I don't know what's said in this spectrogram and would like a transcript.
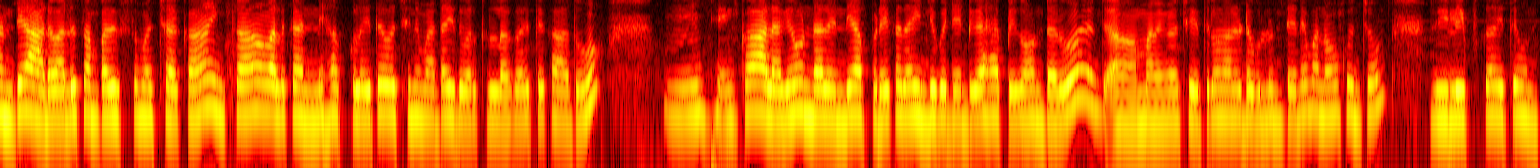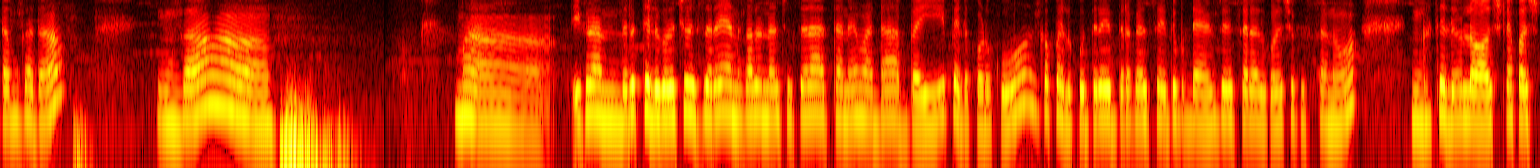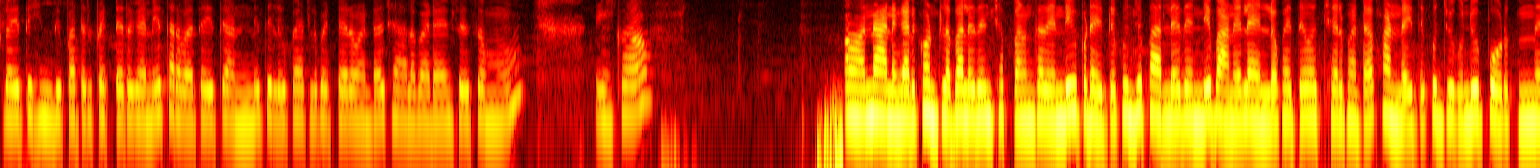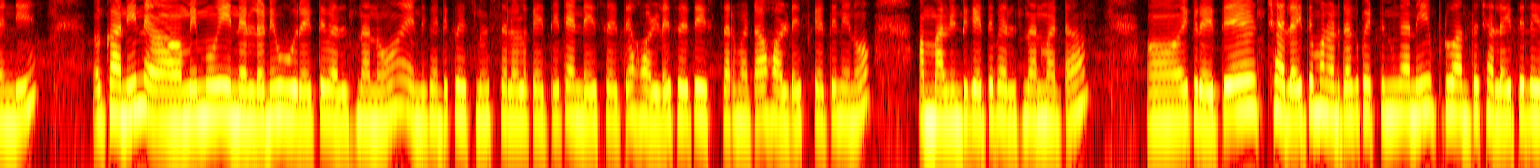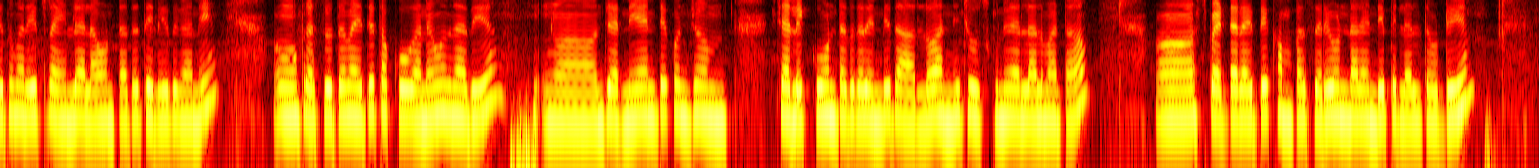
అంటే ఆడవాళ్ళు సంపాదిస్తాం వచ్చాక ఇంకా వాళ్ళకి అన్ని హక్కులు అయితే వచ్చినాయన్నమాట ఇదివరకులాగా అయితే కాదు. ఇంకా అలాగే ఉండాలండి. అప్పుడే కదా ఇండిపెండెంట్గా హ్యాపీగా ఉంటారు. మన చేతిలో నాలుగు డబ్బులు ఉంటేనే మనం కొంచెం రిలీఫ్గా అయితే ఉంటాం కదా. ఇంకా మా ఇక్కడ అందరూ తెలుగులో చూసారా వెనకాల ఉన్నారు చూసారా? తనే మాట అబ్బాయి పెళ్ళికొడుకు ఇంకా పెళ్ళికూతురు ఇద్దరు కలిసి అయితే ఇప్పుడు డ్యాన్స్ చేశారు అది కూడా చూపిస్తాను. ఇంకా తెలుగు లాస్ట్లో ఫస్ట్లో అయితే హిందీ పాటలు పెట్టారు కానీ తర్వాత అయితే అన్ని తెలుగు పాటలు పెట్టారు అంట చాలా బాగా డ్యాన్స్ చేసాము. ఇంకా నాన్నగారికి ఒంట్లో బాగాలేదని చెప్పాను కదండి. ఇప్పుడైతే కొంచెం పర్లేదండి. బాగానే లైన్లోకి అయితే వచ్చారన్నమాట. కండ అయితే కొంచెం కొంచెం పోడుతుందండి కానీ మేము ఈ నెలలోనే ఊరైతే వెళ్తున్నాను. ఎందుకంటే క్రిస్మస్ సెలవులకి అయితే టెన్ డేస్ అయితే హాలిడేస్ అయితే ఇస్తారన్నమాట. హాలిడేస్కి అయితే నేను అమ్మాళ్ళ ఇంటికి అయితే వెళ్తున్నాను అనమాట ఇక్కడైతే చలి అయితే మొన్నటిదాకా పెట్టింది కానీ ఇప్పుడు అంత చలి అయితే లేదు. మరి ట్రైన్లో ఎలా ఉంటుందో తెలియదు కానీ ప్రస్తుతం అయితే తక్కువగానే ఉన్నది జర్నీ అంటే కొంచెం చలి ఎక్కువ ఉంటుంది కదండి దారిలో అన్నీ చూసుకుని వెళ్ళాలన్నమాట. స్వెటర్ అయితే కంపల్సరీ ఉండాలండి పిల్లలతోటి.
